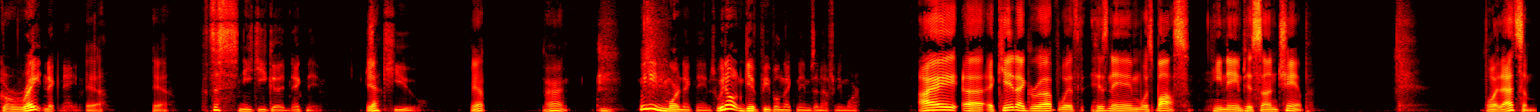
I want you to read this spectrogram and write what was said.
Great nickname. Yeah. Yeah. That's a sneaky good nickname. Yeah. Q. Yep. All right. We need more nicknames. We don't give people nicknames enough anymore. I uh, a kid I grew up with. His name was Boss. He named his son Champ. Boy, that's some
